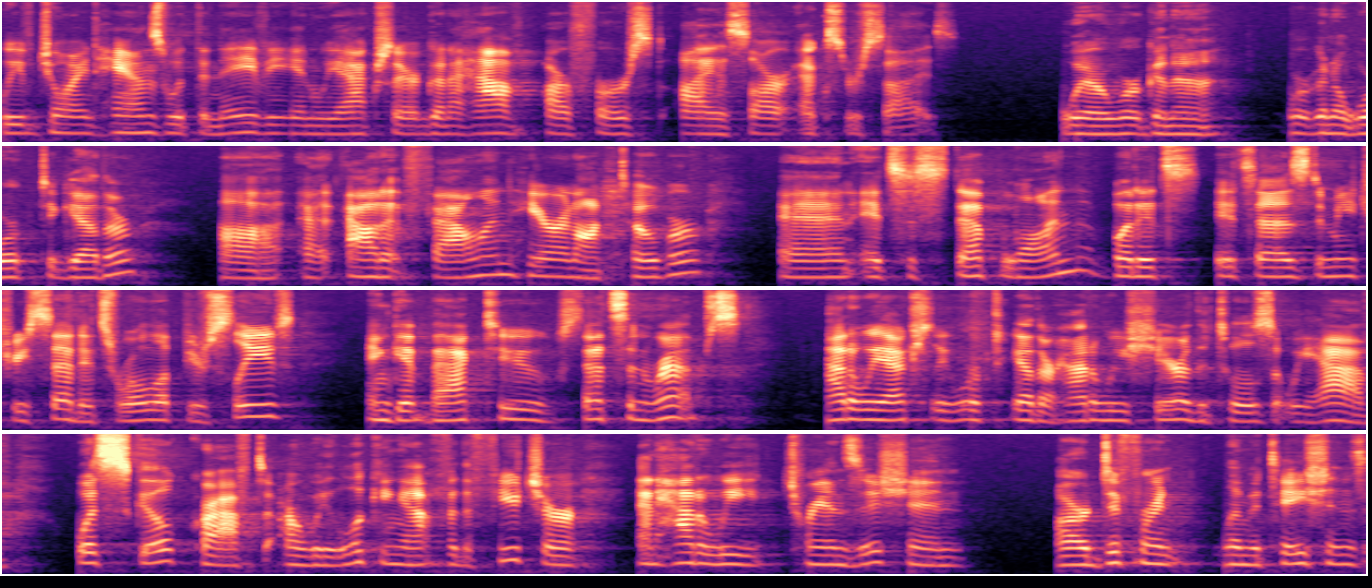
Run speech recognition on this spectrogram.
we've joined hands with the Navy, and we actually are going to have our first ISR exercise where we're going to, we're going to work together uh, at, out at Fallon here in October. And it's a step one, but it's, it's as Dimitri said, it's roll up your sleeves and get back to sets and reps. How do we actually work together? How do we share the tools that we have? What skill craft are we looking at for the future? And how do we transition our different limitations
